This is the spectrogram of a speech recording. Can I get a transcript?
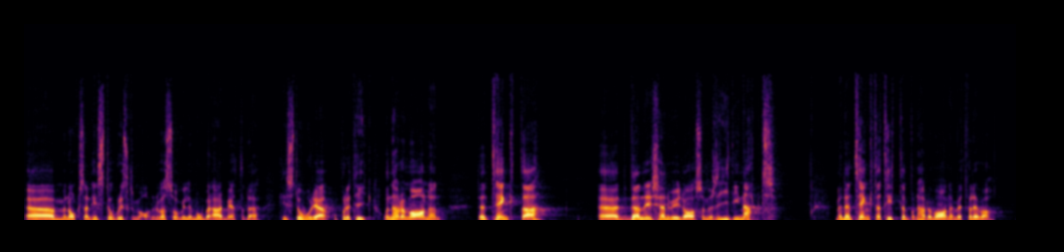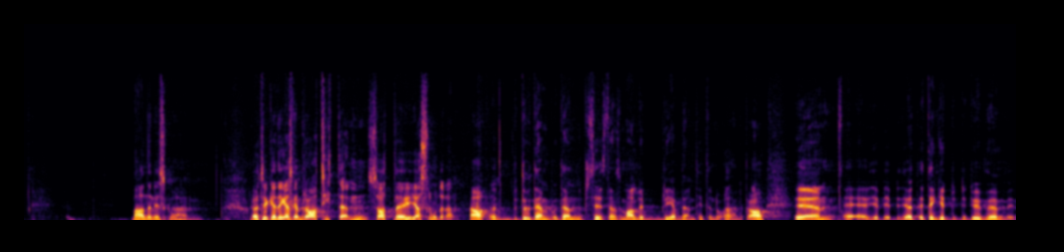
eh, men också en historisk roman. Det var så Vilhelm Moberg arbetade, historia och politik. Och den här romanen, den tänkta, den känner vi idag som Rid i natt. Men den tänkta titeln på den här romanen, vet du vad det var? Mannen i skogen. Och jag tycker att det är en ganska bra titel, mm. så att, eh, jag snodde den. Ja, den, den, precis, den som aldrig blev den titeln då. Ja. Ja. Ehm, eh, jag, jag, tänker, du, du,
